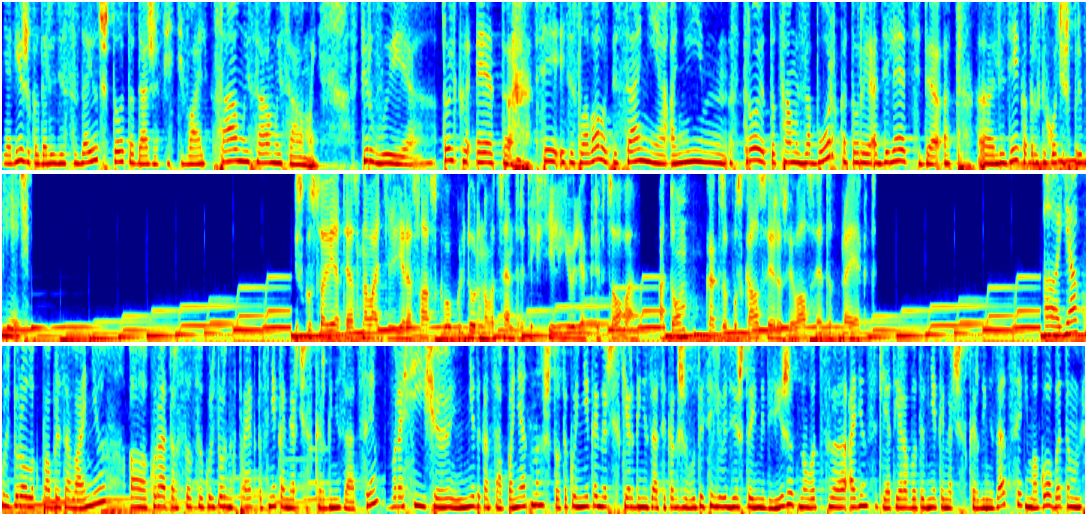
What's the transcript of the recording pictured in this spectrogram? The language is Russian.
Я вижу, когда люди создают что-то, даже фестиваль, самый-самый-самый, впервые, только это. Все эти слова в описании, они строят тот самый забор, который отделяет тебя от э, людей, которых ты хочешь привлечь. Искусствовед и основатель Ярославского культурного центра «Текстиль» Юлия Кривцова о том, как запускался и развивался этот проект – я культуролог по образованию, а, куратор социокультурных проектов некоммерческой организации. В России еще не до конца понятно, что такое некоммерческие организации, как живут эти люди, что ими движет. Но вот 11 э, лет я работаю в некоммерческой организации и могу об этом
